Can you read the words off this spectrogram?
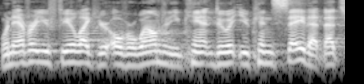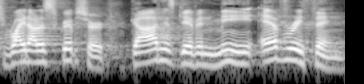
Whenever you feel like you're overwhelmed and you can't do it, you can say that. That's right out of Scripture. God has given me everything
